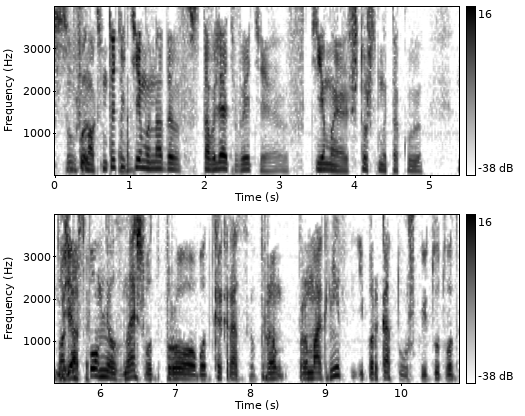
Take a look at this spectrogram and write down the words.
Слушай, Макс, ну такие темы надо вставлять в эти, в темы, что ж мы такую ну, я вспомнил, знаешь, вот про, вот как раз про, про магнит и про катушку. И тут вот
